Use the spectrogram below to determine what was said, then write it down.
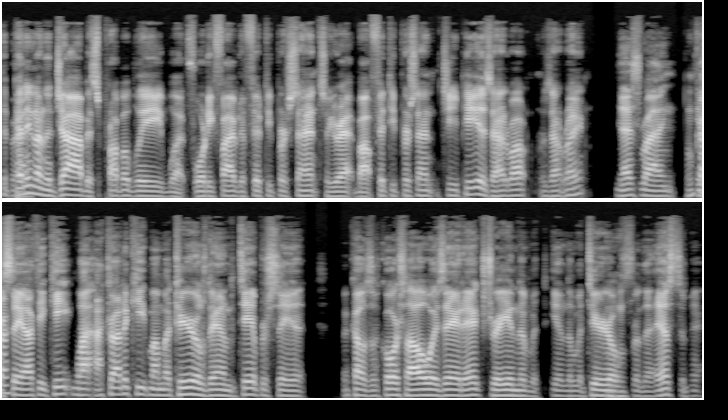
depending right. on the job, it's probably what 45 to 50%. So you're at about 50% GP. Is that about is that right? That's right. Okay. And see, I can keep my I try to keep my materials down to 10% because of course I always add extra in the in the material mm-hmm. for the estimate.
